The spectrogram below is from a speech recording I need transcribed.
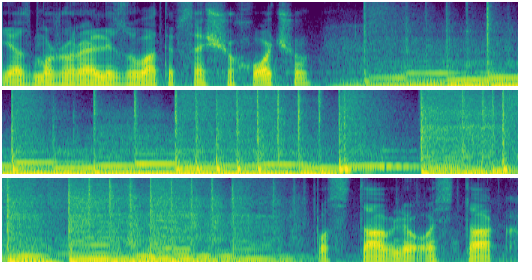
я зможу реалізувати все, що хочу. Поставлю ось так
